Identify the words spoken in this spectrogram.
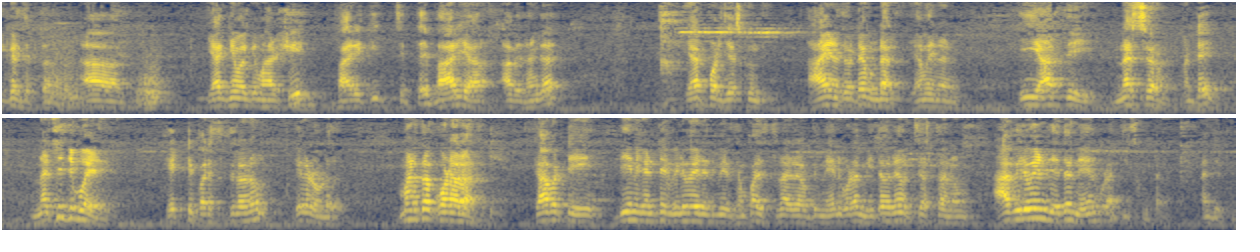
ఇక్కడ చెప్తాను. ఆ యాజ్ఞవల్క్య మహర్షి భార్యకి చెప్తే భార్య ఆ విధంగా ఏర్పాటు చేసుకుంది. ఆయనతోటే ఉండాలి. ఏమైనా ఈ ఆస్తి నశ్వరం అంటే నశించిపోయేది. ఎట్టి పరిస్థితుల్లోనూ ఇక్కడ ఉండదు. మనతో కూడా రాదు. కాబట్టి దీనికంటే విలువైనది మీరు సంపాదిస్తున్నారు కాబట్టి నేను కూడా మీతోనే వచ్చేస్తాను. ఆ విలువైనది ఏదో నేను కూడా తీసుకుంటాను అని చెప్పి.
